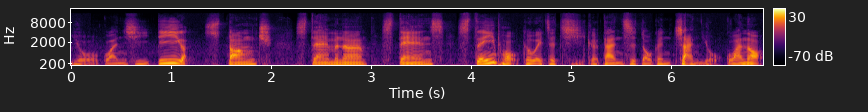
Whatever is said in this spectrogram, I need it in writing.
有关系。第一个 staunch、stamina、stance、staple，各位这几个单字都跟站有关哦。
